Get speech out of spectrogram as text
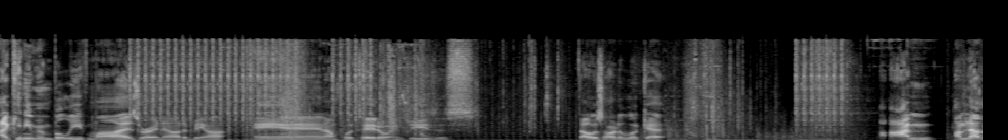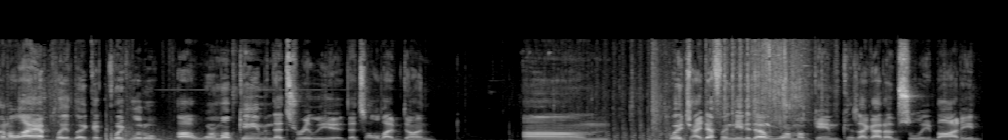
I can't even believe my eyes right now, to be honest. And I'm potatoing. Jesus. That was hard to look at. I'm I'm not gonna lie, I played like a quick little uh, warm-up game, and that's really it. That's all I've done. Um, which I definitely needed that warm-up game because I got absolutely bodied.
